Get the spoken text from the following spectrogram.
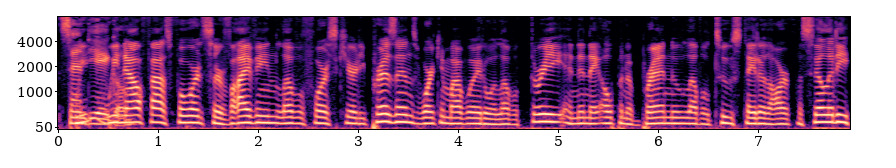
San we, Diego. We now fast forward surviving level four security prisons, working my way to a level three, and then they open a brand new level two state of the art facility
